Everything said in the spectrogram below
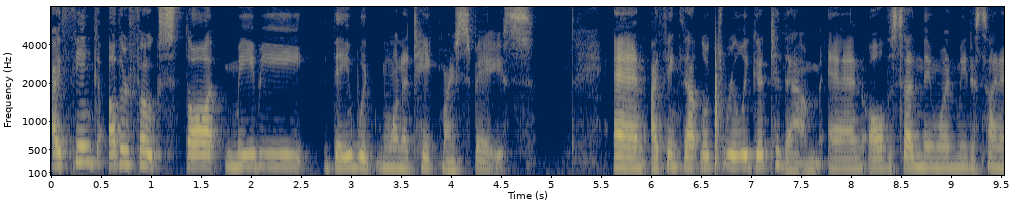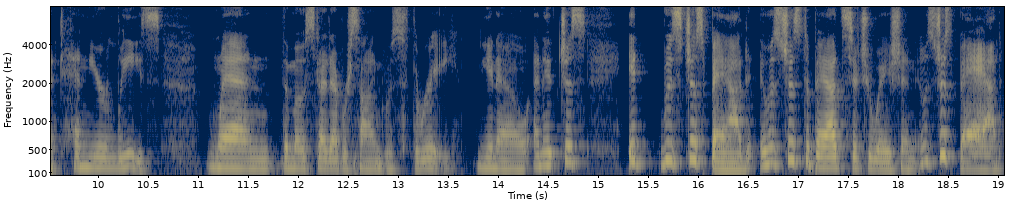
I think other folks thought maybe they would want to take my space. And I think that looked really good to them. And all of a sudden, they wanted me to sign a 10 year lease when the most I'd ever signed was three, you know, and it just, it was just bad. It was just a bad situation. It was just bad.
